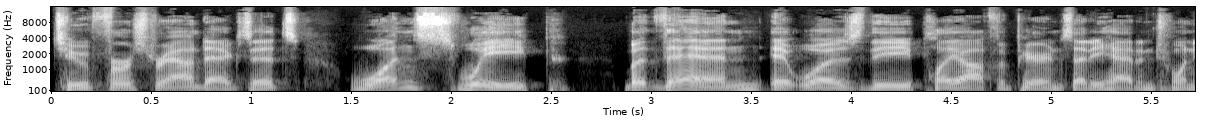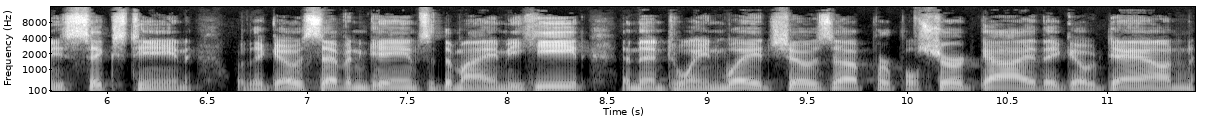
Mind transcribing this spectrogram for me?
two first round exits, one sweep. But then it was the playoff appearance that he had in 2016, where they go seven games with the Miami Heat, and then Dwyane Wade shows up, purple shirt guy. They go down,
